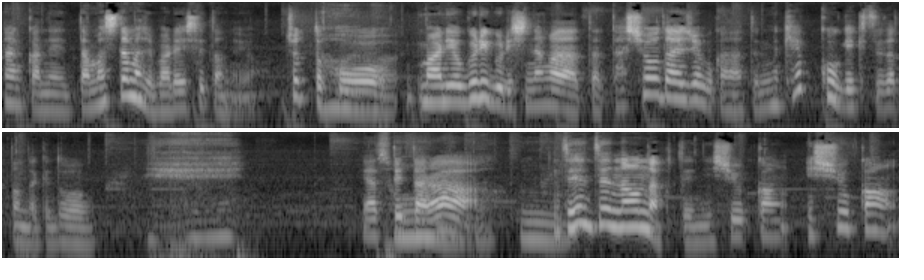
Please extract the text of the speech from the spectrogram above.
なんかねだましだましバレーしてたのよ。ちょっとこう、はいはい。周りをグリグリしながらだったら多少大丈夫かなってまあ結構激痛だったんだけど。ええやってたらうん全然治んなくて2週間1週間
